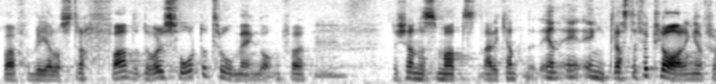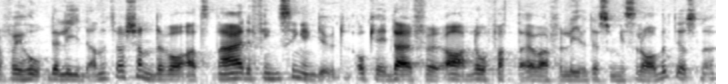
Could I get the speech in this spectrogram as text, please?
Varför blir jag då straffad? Då var det svårt att tro med en gång. För Det kändes som att, nej, det kan, en, en enklaste förklaringen för att få ihop det lidandet jag kände var att nej, det finns ingen Gud. Okej, därför, ja, då fattar jag varför livet är så miserabelt just nu.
